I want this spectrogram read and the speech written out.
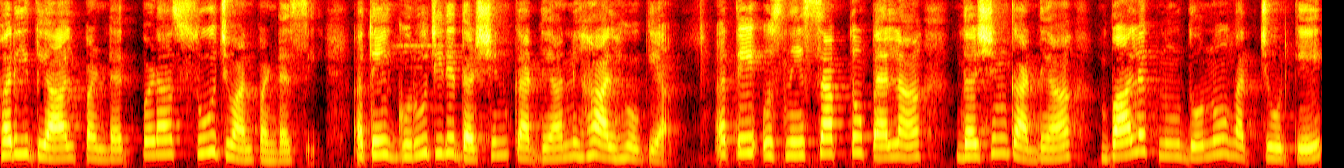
ਹਰੀ ਦਿਆਲ ਪੰਡਤ ਬੜਾ ਸੂਝਵਾਨ ਪੰਡਤ ਸੀ ਅਤੇ ਗੁਰੂ ਜੀ ਦੇ ਦਰਸ਼ਨ ਕਰਦਿਆਂ ਨਿਹਾਲ ਹੋ ਗਿਆ ਅਤੇ ਉਸਨੇ ਸਭ ਤੋਂ ਪਹਿਲਾਂ ਦਰਸ਼ਨ ਕਰਦਿਆਂ ਬਾਲਕ ਨੂੰ ਦੋਨੋਂ ਹੱਥ ਜੋੜ ਕੇ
